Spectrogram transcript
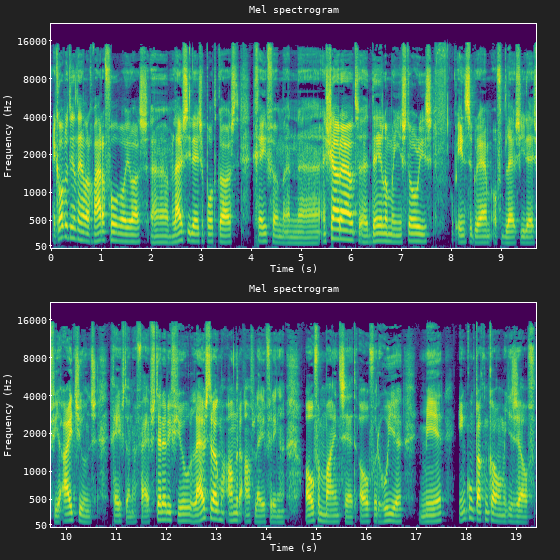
Ik hoop dat dit heel erg waardevol voor je was. Um, luister je deze podcast, geef hem een, uh, een shout-out, uh, deel hem in je stories op Instagram of luister je deze via iTunes. Geef dan een 5 sterren review. Luister ook naar andere afleveringen over mindset, over hoe je meer in contact kunt komen met jezelf.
